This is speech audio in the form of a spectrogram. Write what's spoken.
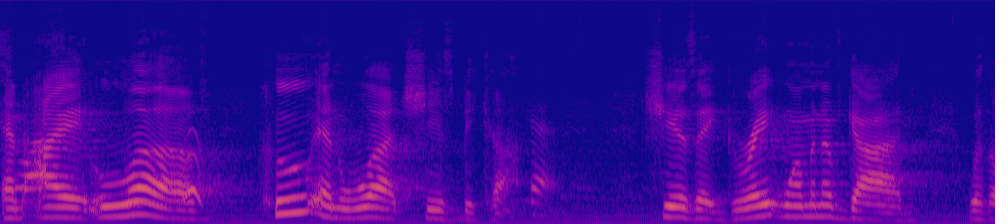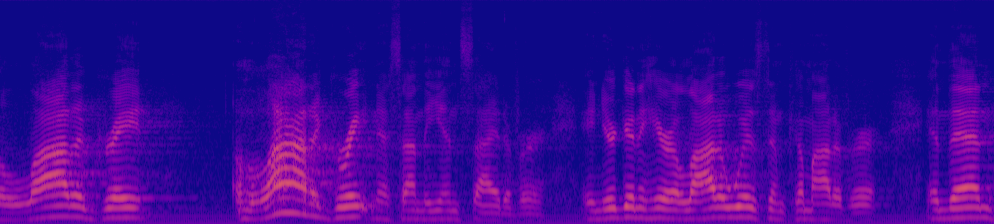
And so I love who and what she's become. Yes. She is a great woman of God with a lot of great, a lot of greatness on the inside of her. And you're going to hear a lot of wisdom come out of her. And then,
